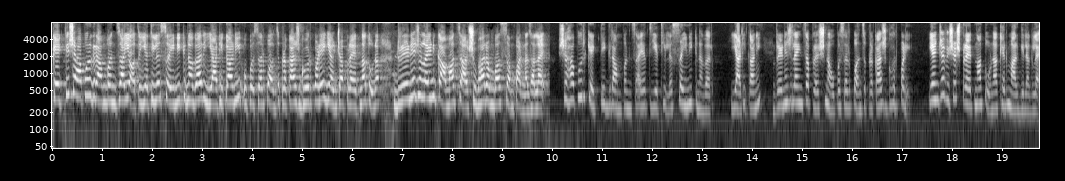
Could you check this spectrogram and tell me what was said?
केकती शहापूर ग्रामपंचायत येथील सैनिक नगर या ठिकाणी उपसरपंच प्रकाश घोरपडे यांच्या प्रयत्नातून ड्रेनेज लाईन कामाचा शुभारंभ संपन्न झालाय. शहापूर केकती ग्रामपंचायत येथील सैनिक नगर या ठिकाणी ड्रेनेज लाईनचा प्रश्न उपसरपंच प्रकाश घोरपडे यांच्या विशेष प्रयत्नातून अखेर मार्गी लागलाय.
